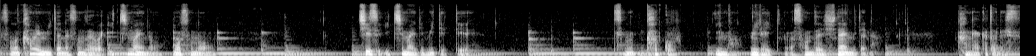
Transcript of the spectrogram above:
その神みたいな存在は1枚のもうその地図1枚で見ててその過去今未来っていうのが存在しないみたいな考え方です。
